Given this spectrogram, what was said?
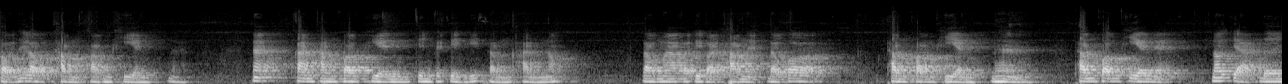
สอนให้เราทำความเพียรนะ นะการทำความเพียรจึงเป็นสิ่งที่สำคัญเนาะเรามาปฏิบัติธรรมเนี่ย เราก็ทำความเพียรนะทำความเพียรเนี่ย นอกจากเดิน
